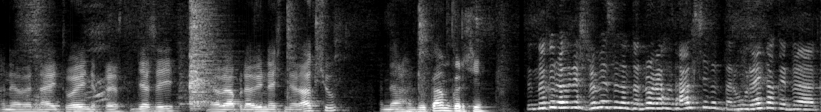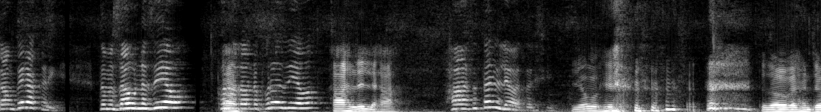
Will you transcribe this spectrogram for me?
અને હવે નાહી ધોઈને ફ્રેશ થઈ જશે હવે આપણે અવિનાશને રાખશું. અને આ કામ કરશે. તાર નો રાખો તો હાલશે તમ તાર હું રાખ્યા કરીને કામ કર્યા કરી. તમે જાવ ને જઈ આવો ફરવા જાવ ને ફરવા જઈ આવો. હા લઈ લે હા. હા તો તને લેવા થશે એવું છે. તો જો હવે જો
